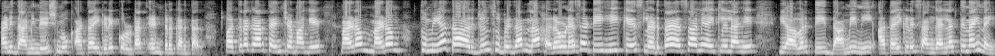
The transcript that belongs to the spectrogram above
आणि दामिनी देशमुख आता इकडे कोर्टात एंटर करतात. पत्रकार त्यांच्या मागे मॅडम मॅडम तुम्ही आता अर्जुन सुभेदारला हरवण्यासाठी ही केस लढताय असं आम्ही ऐकलेलं आहे. यावरती दामिनी आता इकडे सांगायला लागते नाही नाही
